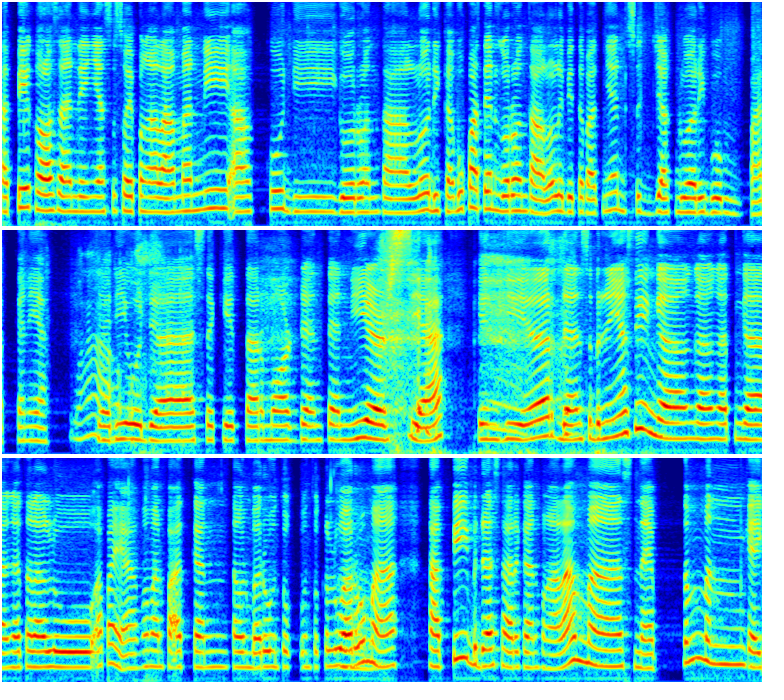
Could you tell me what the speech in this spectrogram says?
Tapi kalau seandainya sesuai pengalaman nih, aku di Gorontalo, di Kabupaten Gorontalo lebih tepatnya sejak 2004 kan ya. Wow. Jadi udah sekitar more than 10 years ya in here dan sebenarnya sih nggak nggak nggak nggak nggak terlalu apa ya memanfaatkan tahun baru untuk untuk keluar Hmm. rumah, tapi berdasarkan pengalaman, snap temen kayak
